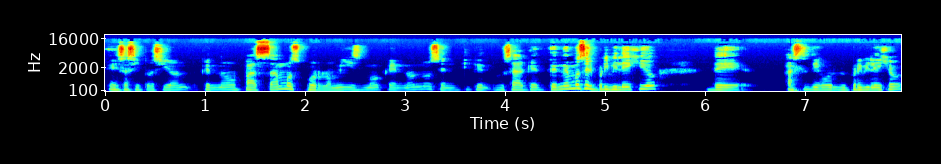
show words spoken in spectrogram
esa situación, que no pasamos por lo mismo, que no nos senti- que- o sea, que tenemos el privilegio de, digo, el privilegio,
